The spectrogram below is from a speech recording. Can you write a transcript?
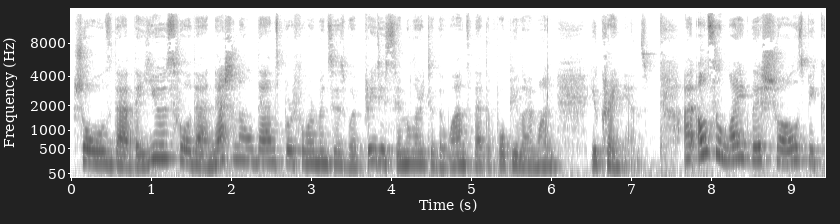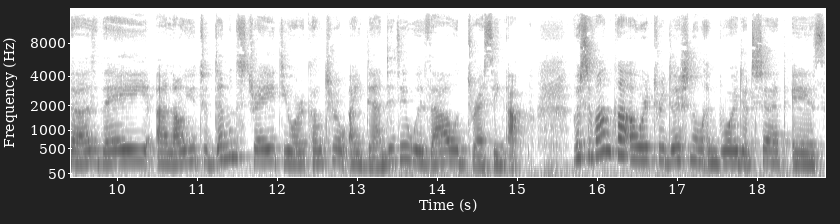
shawls that they use for their national dance performances were pretty similar to the ones that are popular among Ukrainians. I also like these shawls because they allow you to demonstrate your cultural identity without dressing up. Vyshyvanka, our traditional embroidered shirt, is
